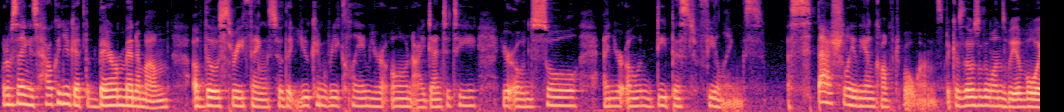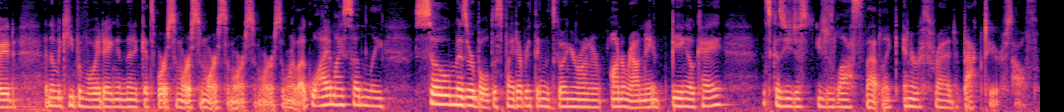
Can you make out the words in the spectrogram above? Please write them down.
What I'm saying is, how can you get the bare minimum of those three things so that you can reclaim your own identity, your own soul, and your own deepest feelings? Especially the uncomfortable ones, because those are the ones we avoid, and then we keep avoiding, and then it gets worse and worse and worse and worse and worse. And we're like, why am I suddenly so miserable despite everything that's going on, around me being okay? It's because you just you just lost that like inner thread back to yourself.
